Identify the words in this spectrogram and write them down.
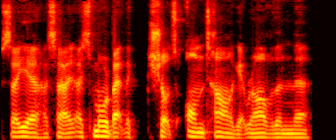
so yeah, so it's more about the shots on target rather than the,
